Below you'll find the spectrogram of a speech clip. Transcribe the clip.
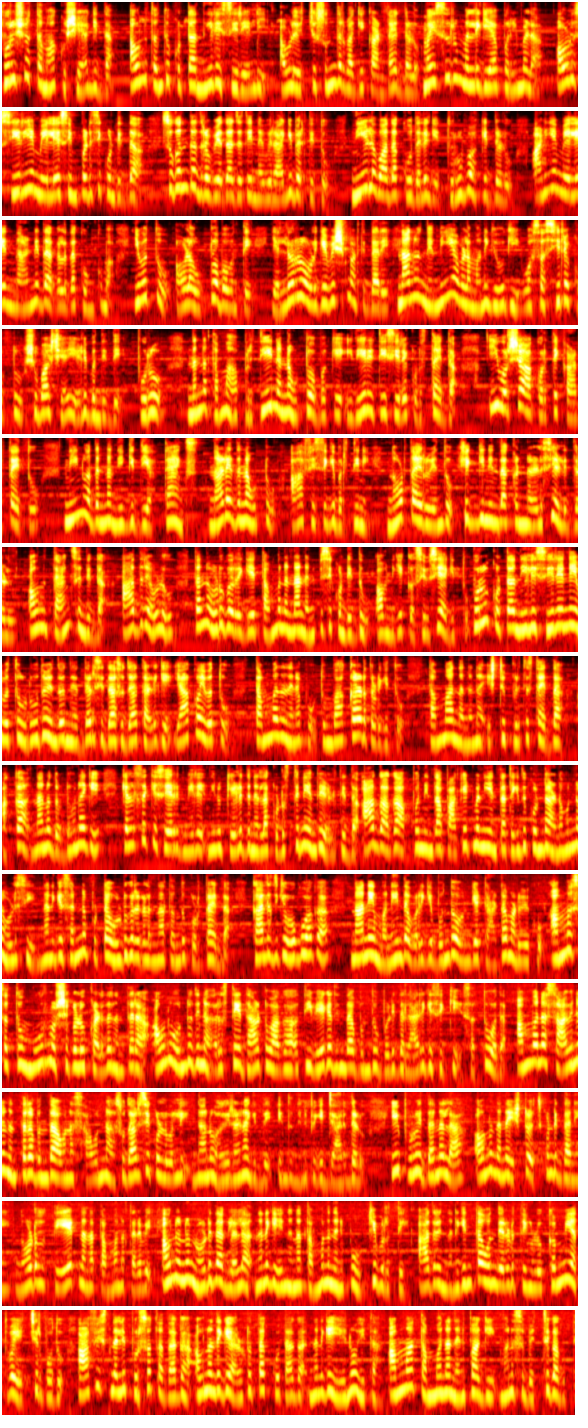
ಪುರುಷೋತ್ತಮ ಖುಷಿಯಾಗಿದ್ದ. ಅವನು ತಂದುಕೊಟ್ಟ ನೀಲಿ ಸೀರೆಯಲ್ಲಿ ಅವಳು ಹೆಚ್ಚು ಸುಂದರವಾಗಿ ಕಾಣ್ತಾ ಇದ್ದಳು. ಮೈಸೂರು ಮಲ್ಲಿಗೆಯ ಪರಿಮಳ ಅವಳು ಸೀರೆಯ ಮೇಲೆ ಸಿಂಪಡಿಸಿಕೊಂಡಿದ್ದ ಸುಗಂಧ ದ್ರವ್ಯದ ಜೊತೆ ನವಿರಾಗಿ ಬರ್ತಿತ್ತು. ನೀಳವಾದ ಕೂದಲಿಗೆ ತುರುಬು ಹಾಕಿದ್ದಳು. ಅಣಿಯ ಮೇಲೆ ನಾಣ್ಯದ ಅಗಲದ ಕುಂಕುಮ. ಇವತ್ತು ಅವಳ ಹುಟ್ಟುಹಬ್ಬವಂತೆ ಎಲ್ಲರೂ ಅವಳಿಗೆ ವಿಶ್ ಮಾಡ್ತಿದ್ದಾರೆ. ನಾನು ನಿನ್ನೆಯೇ ಅವಳ ಮನೆಗೆ ಹೋಗಿ ಹೊಸ ಸೀರೆ ಕೊಟ್ಟು ಶುಭಾಶಯ ಹೇಳಿ ಬಂದಿದ್ದೆ. ಪುರು, ನನ್ನ ತಮ್ಮ ಪ್ರತಿ ನನ್ನ ಹುಟ್ಟುಹಬ್ಬಕ್ಕೆ ಇದೇ ರೀತಿ ಸೀರೆ ಕೊಡಿಸ್ತಾ ಇದ್ದ. ಈ ವರ್ಷ ಆ ಕೊರತೆ ಕಾಡ್ತಾ ಇತ್ತು. ನೀನು ಅದನ್ನ ನೀಗಿದ್ದೀಯಾ. ಥ್ಯಾಂಕ್ಸ್. ನಾಳೆ ಅದನ್ನ ಉಟ್ಟು ಆಫೀಸಿಗೆ ಬರ್ತೀನಿ. ನೋಡ್ತಾ ಇರು ಎಂದು ಹಿಗ್ಗಿನಿಂದ ಕಣ್ಣರಳಿಸಿ ಹೇಳಿದ್ದಳು. ಅವನು ಥ್ಯಾಂಕ್ಸ್ ಎಂದಿದ್ದ. ಆದ್ರೆ ಅವಳು ತನ್ನ ಹುಡುಗರಿಗೆ ತಮ್ಮನನ್ನ ನೆನಪಿಸಿಕೊಂಡಿದ್ದು ಅವನಿಗೆ ಕಸಿವಿಸಿಯಾಗಿತ್ತು. ಪುರು ಕೊಟ್ಟ ನೀಲಿ ಸೀರೆಯನ್ನೇ ಇವತ್ತು ಉಡುವುದು ಎಂದು ನಿರ್ಧರಿಸಿದ ಸುಜಾತಾಳಿಗೆ ಯಾಕೋ ಇವತ್ತು ತಮ್ಮನ ನೆನಪು ತುಂಬಾ ಕಾಡತೊಡಗಿತ್ತು ತಮ್ಮ ನನ್ನನ್ನ ಎಷ್ಟು ಪ್ರೀತಿಸ್ತಾ ಇದ್ದ ಅಕ್ಕ, ನಾನು ದೊಡ್ಡವನಾಗಿ ಕೆಲಸಕ್ಕೆ ಸೇರಿದ ಮೇಲೆ ನೀನು ಕೇಳಿದ್ದನ್ನೆಲ್ಲ ಕೊಡಿಸ್ತೀನಿ ಎಂದು ಹೇಳ್ತಿದ್ದ. ಆಗಾಗ ಅಪ್ಪನಿಂದ ಪಾಕೆಟ್ ಮನಿ ಅಂತ ತೆಗೆದುಕೊಂಡ ಹಣವನ್ನ ಉಳಿಸಿ ನನಗೆ ಸಣ್ಣ ಪುಟ್ಟ ಉಡುಗೊರೆಗಳನ್ನ ತಂದು ಕೊಡ್ತಾ ಇದ್ದ. ಕಾಲೇಜಿಗೆ ಹೋಗುವಾಗ ನಾನೇ ಮನೆಯಿಂದ ಹೊರಗೆ ಬಂದು ಅವನಿಗೆ ಟಾಟಾ ಮಾಡಬೇಕು. ಅಮ್ಮ ಸತ್ತು ಮೂರು ವರ್ಷಗಳು ಕಳೆದ ನಂತರ ಅವನು ಒಂದು ದಿನ ರಸ್ತೆ ದಾಟುವಾಗ ಅತಿ ವೇಗದಿಂದ ಬಂದು ಬಡಿದ ಲಾರಿಗೆ ಸಿಕ್ಕಿ ಸತ್ತು ಹೋದ. ಅಮ್ಮನ ಸಾವಿನ ನಂತರ ಬಂದ ಅವನ ಸಾವನ್ನ ಸುಧಾರಿಸಿಕೊಳ್ಳುವಲ್ಲಿ ನಾನು ಹೈರಾಣಾಗಿದ್ದೆ ಎಂದು ನೆನಪಿಗೆ ಜಾರಿದಳು. ಈ ಪುರು ಇದ್ದಾನಲ್ಲ ಅವನು ನನ್ನ ಎಷ್ಟು ಹಚ್ಕೊಂಡಿದ್ದಾನೆ? ನೋಡಲು ತೇಟ್ ನನ್ನ ತಮ್ಮನ ತರವೇ. ಅವನನ್ನು ನೋಡಿದಾಗ್ಲೆಲ್ಲ ನನಗೆ ನನ್ನ ತಮ್ಮನ ನೆನಪು ಉಕ್ಕಿ ಬರುತ್ತೆ. ಆದ್ರೆ ನನಗಿಂತ ಒಂದೆರಡು ತಿಂಗಳು ಕಮ್ಮಿ ಅಥವಾ ಹೆಚ್ಚಿರ್ಬೋದು. ಆಫೀಸ್ನಲ್ಲಿ ಪುರ್ಸೊತ್ತಾದಾಗ ಅವನೊಂದಿಗೆ ಅರಟುತ್ತಾ ಕೂತಾಗ ನನಗೆ ಏನೋ ಹಿತ. ಅಮ್ಮ ತಮ್ಮನ ನೆನಪಾಗಿ ಮನಸ್ಸು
